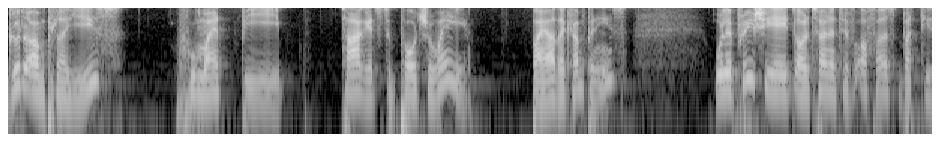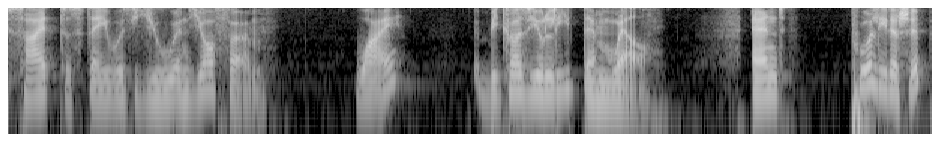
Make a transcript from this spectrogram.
good employees who might be targets to poach away by other companies will appreciate alternative offers but decide to stay with you and your firm. Why? Because you lead them well. And poor leadership,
